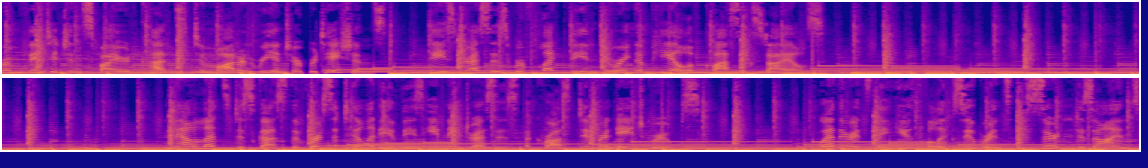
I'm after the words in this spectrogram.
From vintage-inspired cuts to modern reinterpretations, these dresses reflect the enduring appeal of classic styles. Now let's discuss the versatility of these evening dresses across different age groups. Whether it's the youthful exuberance of certain designs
